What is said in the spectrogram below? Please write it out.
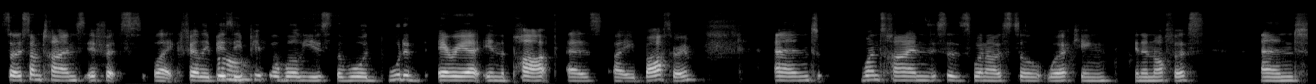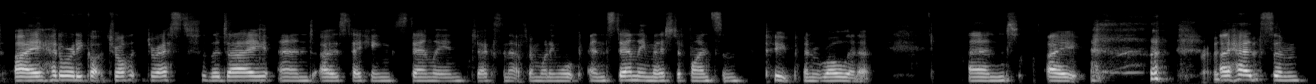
so sometimes if it's like fairly busy, oh. people will use the wood wooded area in the park as a bathroom. And one time, this is when I was still working in an office, and I had already got dressed for the day, and I was taking Stanley and Jackson out for a morning walk, and Stanley managed to find some poop and roll in it, and I I had some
